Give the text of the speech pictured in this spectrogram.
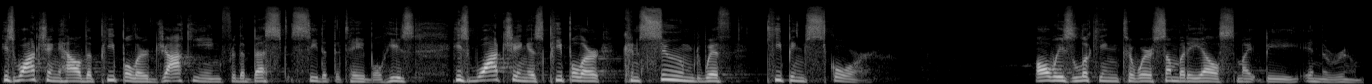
He's watching how the people are jockeying for the best seat at the table. He's, he's watching as people are consumed with keeping score, always looking to where somebody else might be in the room.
